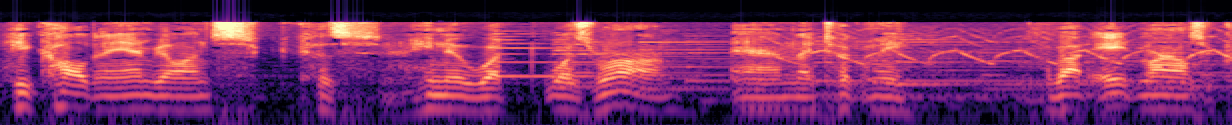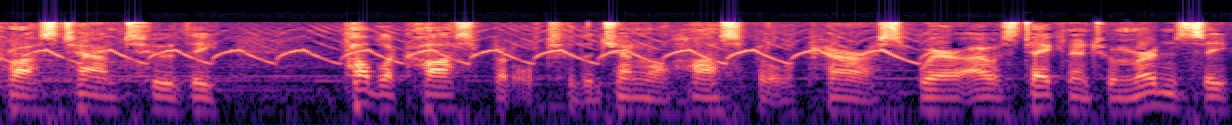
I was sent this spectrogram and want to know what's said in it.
he called an ambulance because he knew what was wrong, and they took me about eight miles across town to the public hospital to the General Hospital of Paris, where I was taken into emergency,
